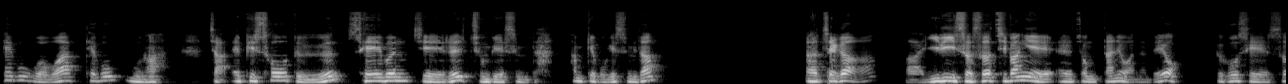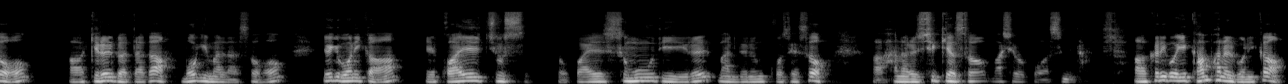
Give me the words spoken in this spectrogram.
태국어와 태국 문화. 자, 에피소드 세 번째를 준비했습니다. 함께 보겠습니다. 아, 제가 아, 일이 있어서 지방에 에, 좀 다녀왔는데요. 그곳에서 아, 길을 걷다가 목이 말라서 여기 보니까 예, 과일 주스, 또 과일 스무디를 만드는 곳에서 아, 하나를 시켜서 마셔보았습니다. 아, 그리고 이 간판을 보니까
